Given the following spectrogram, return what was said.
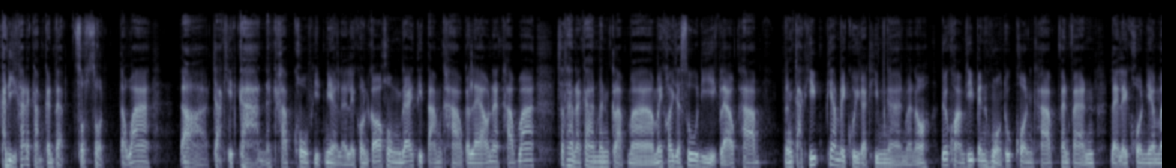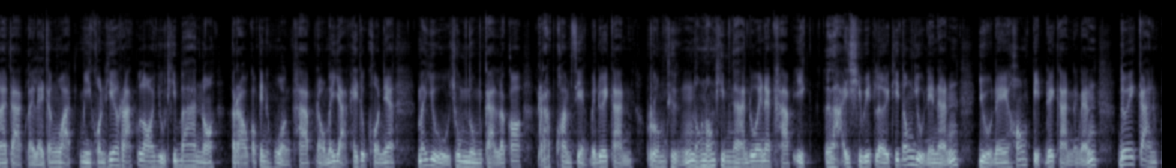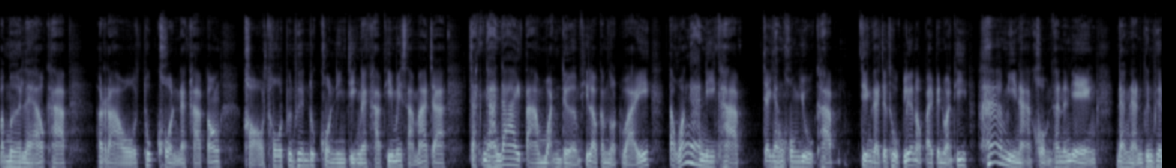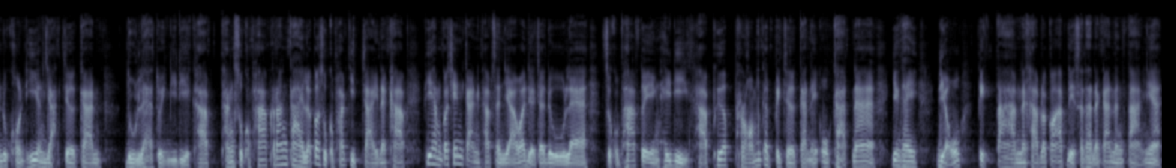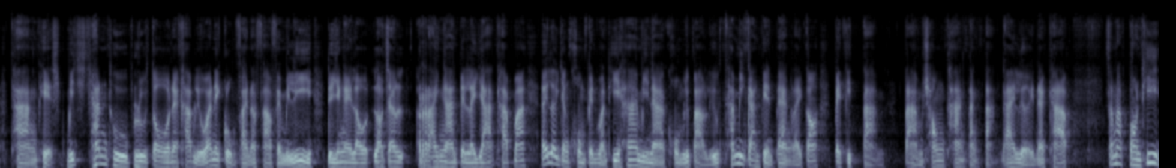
คดีฆาตกรรมกันแบบสดๆ แต่ว่า จากเหตุการณ์นะครับโควิดเนี่ยหลาย ๆ คนก็คงได้ติดตามข่าวกันแล้วนะครับ ว่าสถานการณ์มันกลับมาไม่ค่อยจะสู้ดีอีกแล้วครับ หลังจากที่พี่แอมไปคุยกับทีมงานมาเนาะด้วยความที่เป็นห่วงทุกคนครับ แฟน ๆ หลาย ๆ คนเนี่ยมาจากหลาย ๆ จังหวัด มีคนที่รักรออยู่ที่บ้านเนาะเราก็เป็นห่วงครับ เราไม่อยากให้ทุกคนเนี่ยมาอยู่ชุมนุมกัน แล้วก็รับความเสี่ยงไปด้วยกัน รวมถึงน้อง ๆ ทีมงานด้วยนะครับอีกหลายชีวิตเลยที่ต้องอยู่ในนั้นอยู่ในห้องปิดด้วยกันดังนั้น ด้วยการประเมินแล้วครับ เราทุกคนนะครับ ต้องขอโทษเพื่อนๆทุกคนจริง ๆนะครับ ที่ไม่สามารถจะจัดงานได้ตามวันเดิมที่เรากำหนดไว้ แต่ว่างานนี้ครับจะยังคงอยู่ครับเพียงแต่จะถูกเลื่อนออกไปเป็นวันที่ 5 มีนาคมเท่านั้นเอง ดังนั้นเพื่อนๆทุกคนที่ยังอยากเจอกัน ดูแลตัวเองดีๆครับ ทั้งสุขภาพร่างกายแล้วก็สุขภาพจิตใจนะครับ พี่แฮมก็เช่นกันครับ สัญญาว่าเดี๋ยวจะดูแลสุขภาพตัวเองให้ดีครับ เพื่อพร้อมกันไปเจอกันในโอกาสหน้า ยังไงเดี๋ยวติดตามนะครับ แล้วก็อัปเดตสถานการณ์ต่างๆ เนี่ยทางเพจ Mission to Pluto นะครับ หรือว่าในกลุ่ม Final f i l Family เดี๋ยวยังไงเราเราจะรายงานเป็นระยะครับว่าเอ้ยเรายังคงเป็นวันที่ 5 มีนาคมหรือเปล่า หรือถ้ามีการเปลี่ยนแปลงอะไรก็ไปติดตามตามช่องทางต่างๆ ได้เลยนะครับ สำหรับตอนที่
